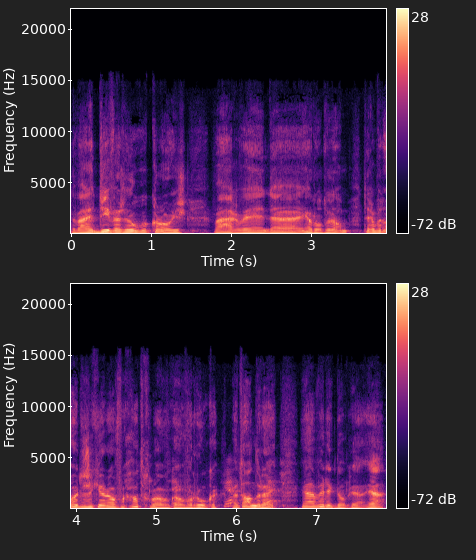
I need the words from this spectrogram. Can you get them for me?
Er waren diverse roekenklooiers waren we in, eh, in Rotterdam. Daar hebben we het ooit eens een keer over gehad, geloof ik, over roeken. Met André. Ja, weet ik nog, ja, ja.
